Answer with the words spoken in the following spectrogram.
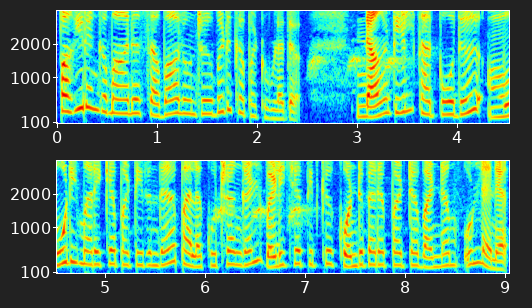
பகிரங்கமான சவால் ஒன்று விடுக்கப்பட்டுள்ளது. நாட்டில் தற்போது மூடி மறைக்கப்பட்டிருந்த பல குற்றங்கள் வெளிச்சத்திற்கு கொண்டுவரப்பட்ட வண்ணம் உள்ளன.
